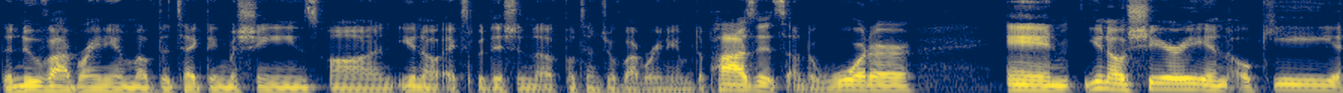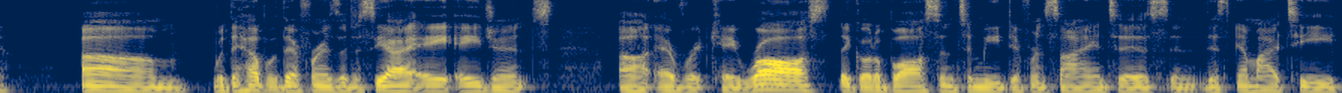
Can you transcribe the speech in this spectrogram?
the new vibranium of detecting machines on, you know, expedition of potential vibranium deposits underwater. And, you know, Shuri and Oki um, with the help of their friends at the CIA agents, uh, Everett K. Ross. They go to Boston to meet different scientists and this MIT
